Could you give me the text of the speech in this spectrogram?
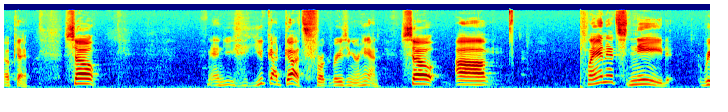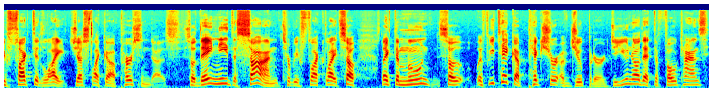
Okay. So, man, you, you've got guts for raising your hand. So, uh, planets need reflected light just like a person does. So they need the sun to reflect light. So, like the moon, so if we take a picture of Jupiter, do you know that the photons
